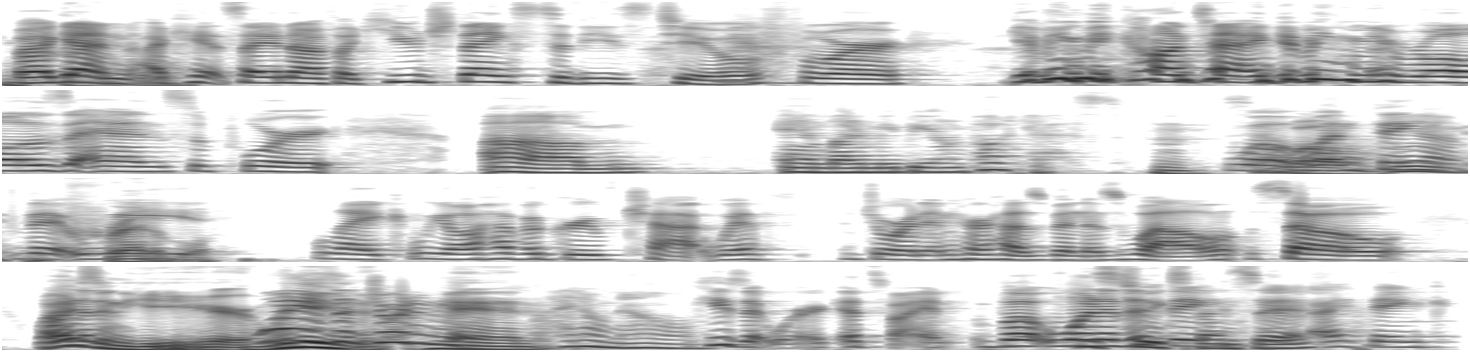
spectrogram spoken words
but again, I can't say enough. Like, huge thanks to these two for giving me content and giving me roles and support, um, and letting me be on a podcast. Well, hmm. Well, one thing yeah. that we like, we all have a group chat with Jordan, her husband, as well. So Why isn't he here? Why isn't Jordan here? man. I don't know. He's at work. It's fine. But one He's of the things expensive. that I think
